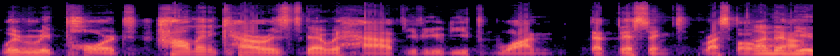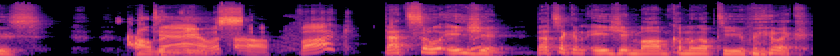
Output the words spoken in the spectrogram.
will report how many calories they will have if you eat one that distinct rice bowl. on the yeah. news. On the yeah, news. what the fuck? That's so Asian. That's like an Asian mom coming up to you being like,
